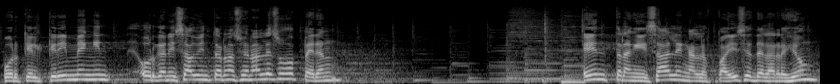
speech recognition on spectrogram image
porque el crimen organizado internacional, esos operan, entran y salen a los países de la región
